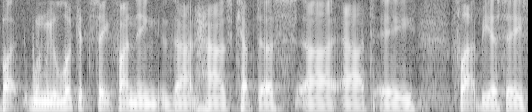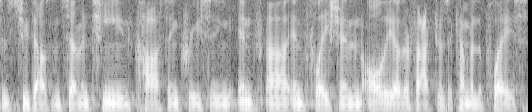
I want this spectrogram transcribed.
but when we look at state funding, that has kept us uh, at a flat BSA since 2017, cost increasing, in, uh, inflation, and all the other factors that come into place,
